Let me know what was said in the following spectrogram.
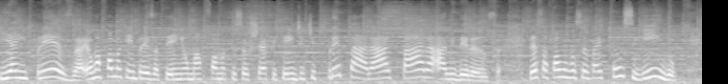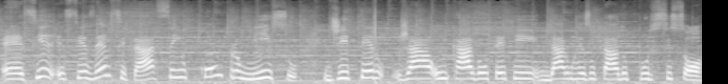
e a empresa, é uma forma que a empresa tem, é uma forma que o seu chefe tem de te preparar para a liderança. Dessa forma você vai conseguindo é, se, se exercitar sem o compromisso de ter já um cargo ou ter que dar um resultado por si só.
